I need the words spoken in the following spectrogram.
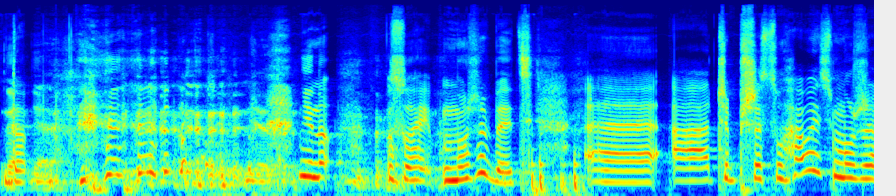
Nie, Do- nie. nie. Nie no, słuchaj, może być. E, a czy przesłuchałeś może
